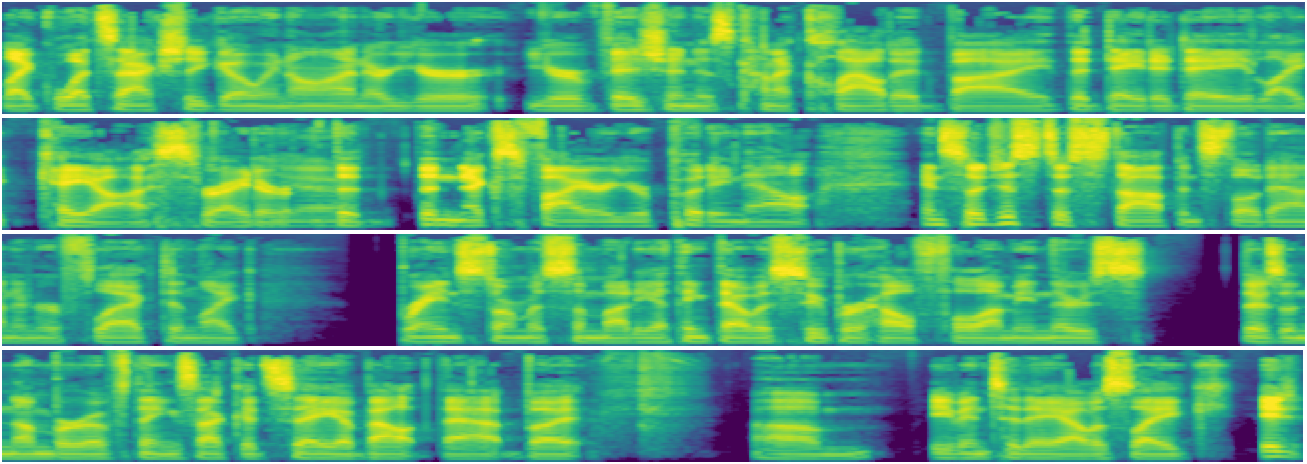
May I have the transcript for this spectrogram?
like what's actually going on or your your vision is kind of clouded by the day-to-day like chaos, right? Or Yeah. the the next fire you're putting out. And so just to stop and slow down and reflect and like brainstorm with somebody, I think that was super helpful. I mean, there's there's a number of things I could say about that, but um even today I was like it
